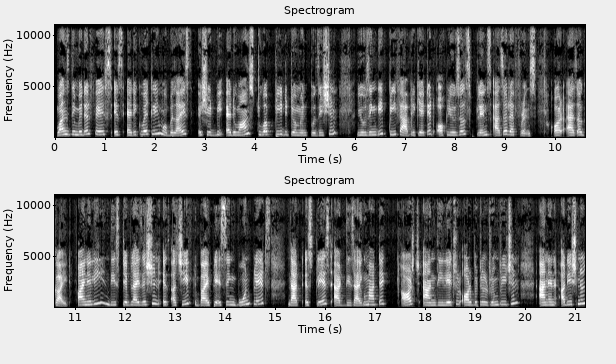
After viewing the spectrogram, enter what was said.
Once the middle face is adequately mobilized, it should be advanced to a predetermined position using the prefabricated occlusal splints as a reference or as a guide. Finally, the stabilization is achieved by placing bone plates that is placed at the zygomatic arch and the lateral orbital rim region and an additional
